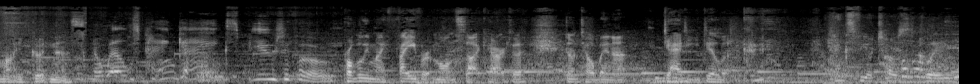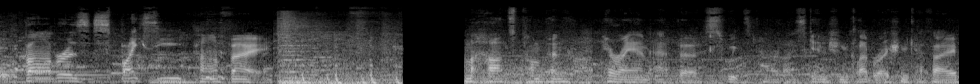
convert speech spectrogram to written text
my goodness. Noelle's pancakes, beautiful. Probably my favorite Mondstadt character. Don't tell Bennett. Daddy Diluc. Thanks for your toast, Klee. Barbara's Spicy Parfait. My heart's pumping. Here I am at the Sweets Paradise Genshin Collaboration Cafe.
